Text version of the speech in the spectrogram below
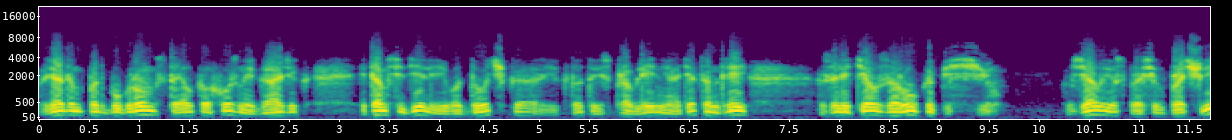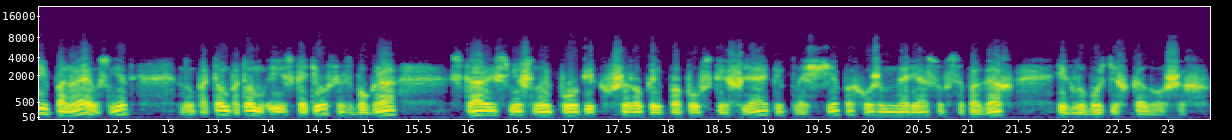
Рядом под бугром стоял колхозный газик, и там сидели его дочка и кто-то из правления. Отец Андрей залетел за рукописью. Взял ее, спросил, прочли, понравилось, нет? Ну, потом, потом и скатился с бугра старый смешной попик в широкой поповской шляпе, плаще, похожем на рясу, в сапогах и глубоких калошах.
